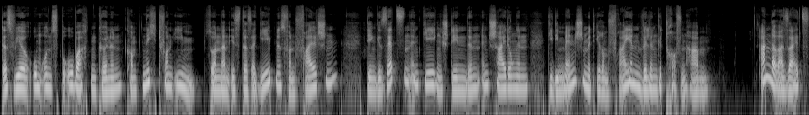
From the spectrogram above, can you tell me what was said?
das wir um uns beobachten können, kommt nicht von ihm, sondern ist das Ergebnis von falschen, den Gesetzen entgegenstehenden Entscheidungen, die die Menschen mit ihrem freien Willen getroffen haben. Andererseits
